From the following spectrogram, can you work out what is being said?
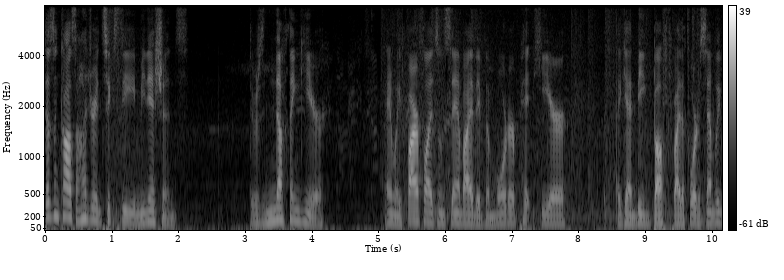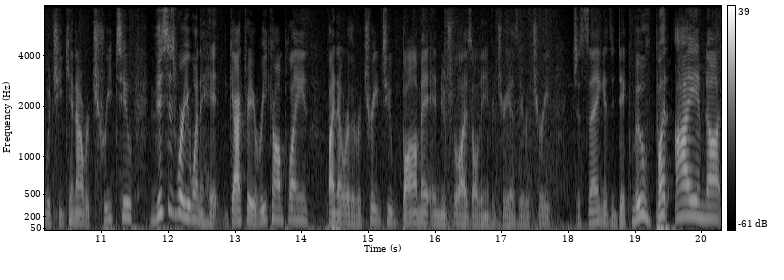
Doesn't cost 160 munitions. There was nothing here. Anyway, Firefly's on standby. They have the mortar pit here. Again, being buffed by the Forward Assembly, which he can now retreat to. This is where you want to hit. You activate a recon plane, find out where they retreat to, bomb it, and neutralize all the infantry as they retreat. Just saying, it's a dick move, but I am not...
